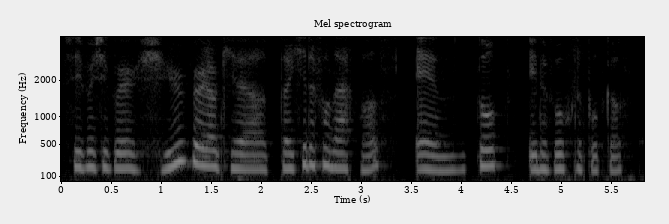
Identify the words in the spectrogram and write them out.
Super, super, super dankjewel dat je er vandaag was. En tot in de volgende podcast.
